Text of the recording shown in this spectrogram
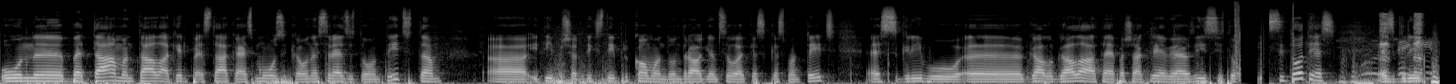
un, uh, bet tā man tālāk ir pēc tā, kā es mūzika, un es redzu to un ticu tam. Uh, it īpaši ar tik stipru komandu un draugiem, cilvēki, kas, kas man tic. Es gribu uh, galu galā tajā pašā Krievijā izsito, izsitoties. Es gribu.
